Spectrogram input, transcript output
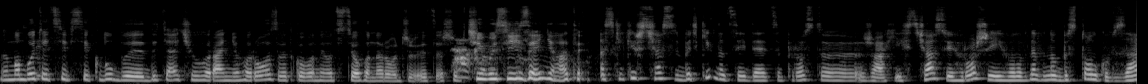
Ну, мабуть, ці всі клуби дитячого раннього розвитку вони от з цього народжуються, щоб чимось їй зайняти. А скільки ж часу батьків на це йде? Це просто жах. Їх з часу, і грошей, і головне, воно без толку взагалі.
